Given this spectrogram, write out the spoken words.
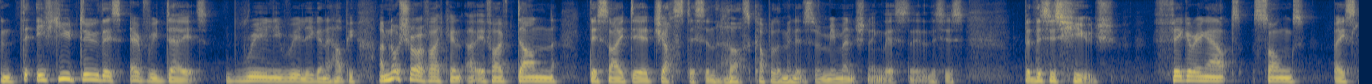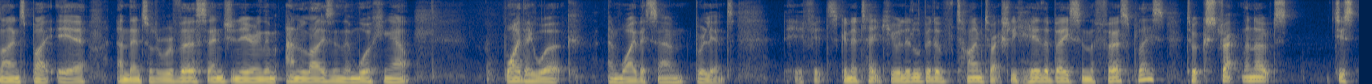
And th- if you do this every day, it's really, really going to help you. I'm not sure if I can, uh, if I've done this idea justice in the last couple of minutes of me mentioning this. This is, but this is huge. Figuring out songs, bass lines by ear, and then sort of reverse engineering them, analyzing them, working out why they work and why they sound brilliant if it's going to take you a little bit of time to actually hear the bass in the first place, to extract the notes, just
